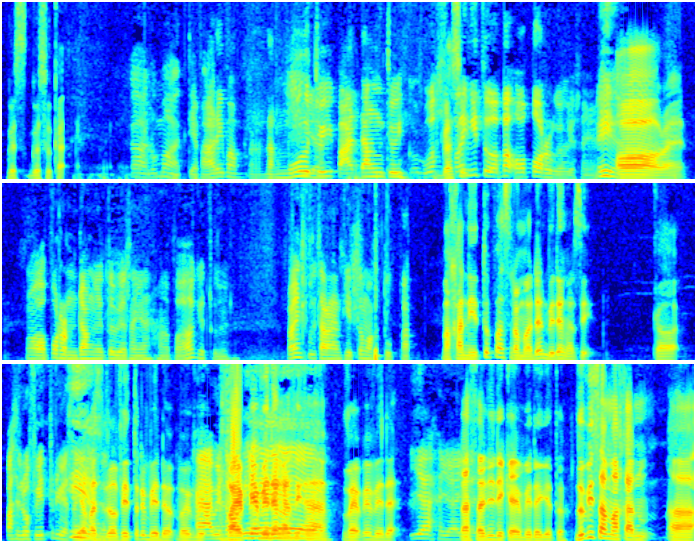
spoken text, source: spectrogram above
gue gue suka Ah, lu mah tiap hari mah rendang mulu Iya. cuy, padang cuy. Gue Gak paling itu apa opor gue biasanya. Iya. oh right Oh, opor rendang itu biasanya apa gitu. Paling sekitaran gitu mak tupat. makan itu pas Ramadan beda gak sih ke Pas Idul Fitri Iya. ya biasanya. pas Idul Fitri beda vibe-nya beda Iya, gak sih iya, iya. Ah, vibe-nya beda Iya, iya, iya. rasanya di kayak beda gitu lu bisa makan uh,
